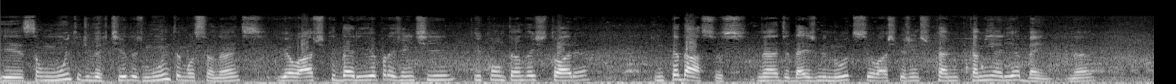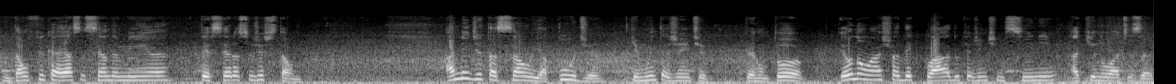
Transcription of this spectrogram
e são muito divertidas, muito emocionantes e eu acho que daria para a gente ir contando a história em pedaços, né, de 10 minutos, eu acho que a gente caminharia bem, né? Então fica essa sendo a minha terceira sugestão. A meditação e a puja, que muita gente perguntou, eu não acho adequado que a gente ensine aqui no WhatsApp.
